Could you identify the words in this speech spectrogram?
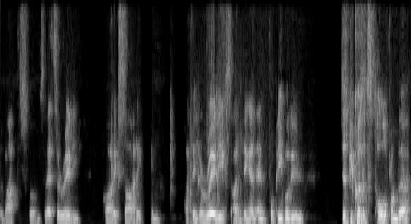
about this film. So that's a really quite exciting, I think, a really exciting thing. And and for people who, just because it's told from the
